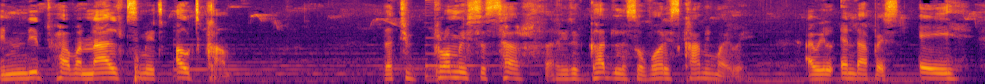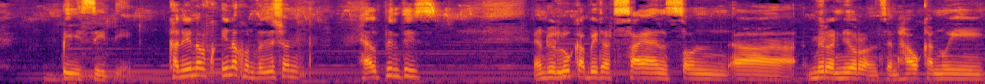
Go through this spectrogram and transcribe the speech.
And you need to have an ultimate outcome that you promise yourself that regardless of what is coming my way, I will end up as A, B, C, D. Can you in a, in a conversation help in this? And we look a bit at science on uh, mirror neurons and how can we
